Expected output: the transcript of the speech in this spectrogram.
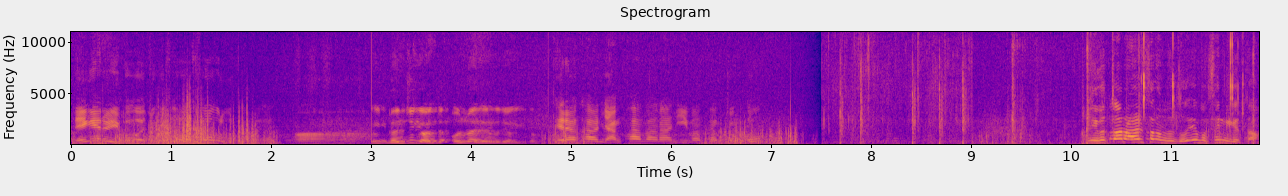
냉해를 입어가지고 수영을 못합니다. 아 여기 면적이 얼, 얼마나 되는 거죠 여기도? 대략 한 양파만 한 2만 평 정도? 이거 따라 할 사람들도 애복 생기겠다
